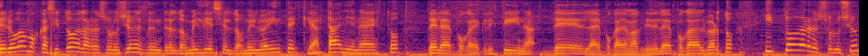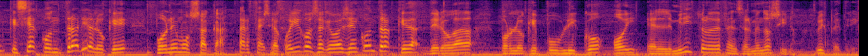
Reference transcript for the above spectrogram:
Derogamos casi todas las resoluciones de entre el 2010 y el 2020 que atañen a esto de la época de Cristina, de la época de Macri, de la época de Alberto y toda resolución que sea contraria a lo que ponemos acá. Perfecto. O sea, cualquier cosa que vaya en contra queda derogada por lo que publicó hoy el ministro de Defensa, el mendocino, Luis Petri.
